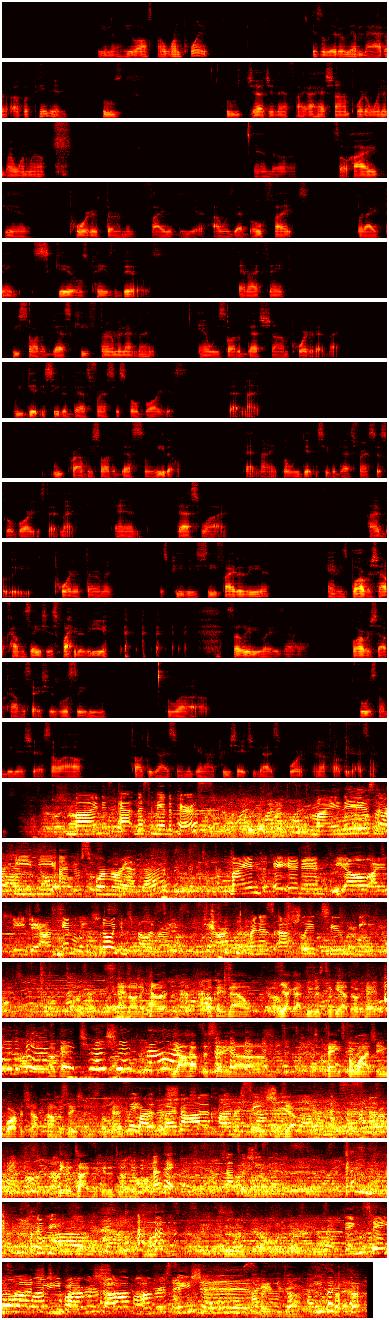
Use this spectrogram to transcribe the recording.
You know, he lost by one point. it's literally a matter of opinion. Who's who's judging that fight? I had Shawn Porter winning by one round, and uh, so I give Porter Thurman fight of the year. I was at both fights, but I think skills pays the bills, and I think we saw the best Keith Thurman that night, and we saw the best Shawn Porter that night. We didn't see the best Francisco Vargas that night. We probably saw the best Salido that night, but we didn't see the best Francisco Vargas that night. And that's why I believe Porter Thurman is PBC Fight of the Year and he's Barbershop Conversations Fight of the Year. so, anyways, uh, Barbershop Conversations, we'll see who who uh, who it's gonna be this year. So I'll talk to you guys soon. Again, I appreciate you guys' support, and I'll talk to you guys soon. Peace. Mine is at Miss Amanda Paris. Mine is PB underscore Miranda. Mine's A-N-N-E-L-I-S-G-J-R. Anna Leach. No one can spell it right. J-R. Mine is Ashley to me. And on the count, okay, now y'all gotta do this together, okay? Okay. Y'all have to say um, thanks for watching Barbershop Conversations, okay? Wait, barbershop Conversations. Yep. Okay. Get it tighter, get it tighter. Okay. That's what she said. Thanks, Thanks for for watching watching Barbershop Conversations. Thank you guys.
